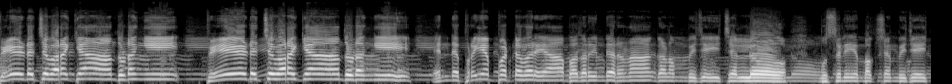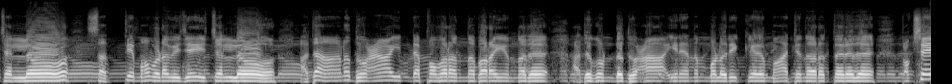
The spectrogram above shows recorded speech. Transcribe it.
പേടിച്ച് വരയ്ക്കാൻ തുടങ്ങി പേടിച്ച് വരയ്ക്കാൻ തുടങ്ങി എന്റെ പ്രിയപ്പെട്ടവരെ ആ ബദറിന്റെ രണാകളം വിജയിച്ചല്ലോ മുസ്ലിം പക്ഷം വിജയിച്ചല്ലോ സത്യം അവിടെ വിജയിച്ചല്ലോ അതാണ് ദുആഇന്റെ പവർ എന്ന് പറയുന്നത് അതുകൊണ്ട് ദുആയിനെ നമ്മൾ ഒരിക്കലും മാറ്റി നിർത്തരുത് പക്ഷേ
